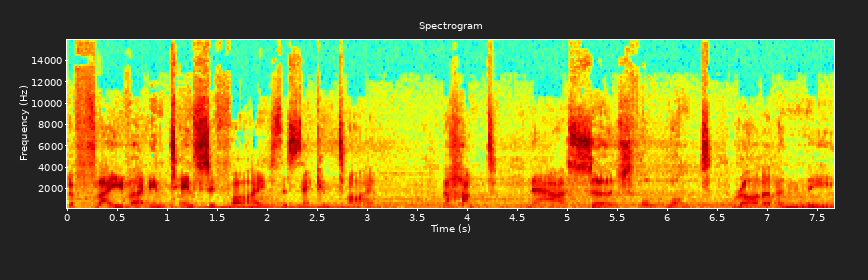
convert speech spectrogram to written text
The flavour intensifies the second time. The hunt now a search for want rather than need.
